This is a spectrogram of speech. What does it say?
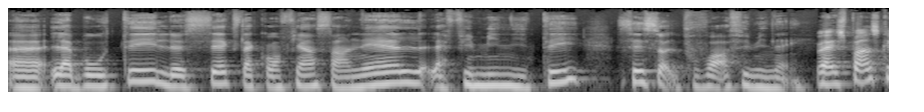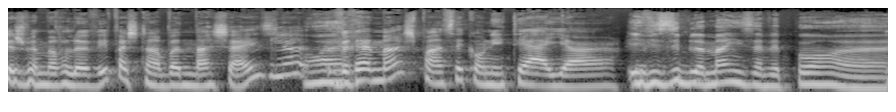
euh, la beauté, le sexe, la confiance en elle, la féminité, c'est ça, le pouvoir féminin. Ben, je pense que je vais me relever parce que j'étais en bas de ma chaise. Là. Vraiment, je pensais qu'on était ailleurs. Et visiblement, ils n'avaient pas, euh,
